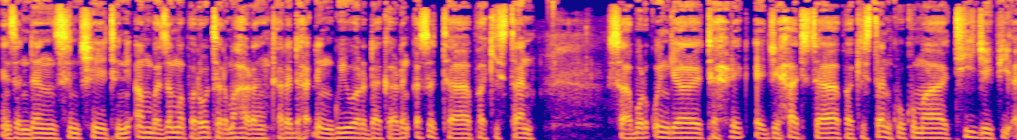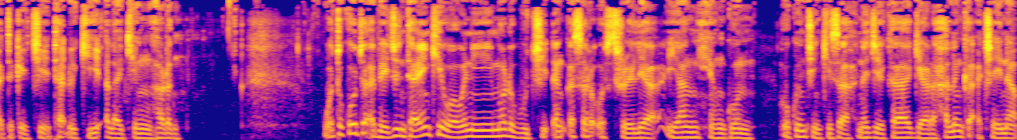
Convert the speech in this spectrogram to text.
'yan sandan sun ce tuni an ba zama farautar maharan tare da haɗin gwiwar dakarun ƙasar ta pakistan. Sabuwar ƙungiyar tahrik jihad ta pakistan ko kuma tjp a taƙaice ta ɗauki alakin harin. Wata kotu a beijing ta yankewa wani marubuci ɗan ƙasar australia yang hengun hukuncin kisa na jeka gyara halinka a china.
